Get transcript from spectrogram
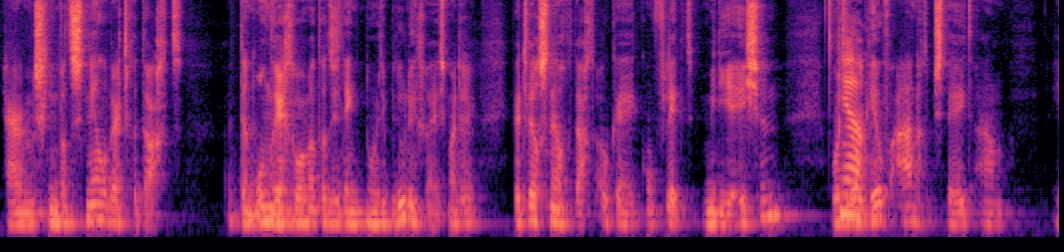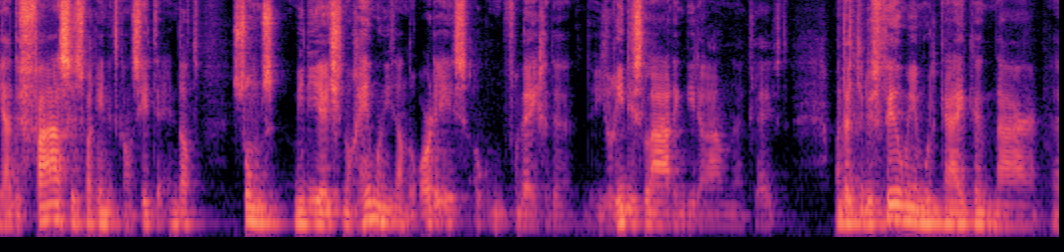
er misschien wat snel werd gedacht, ten onrecht hoor, want dat is denk ik nooit de bedoeling geweest, maar er werd wel snel gedacht, oké, conflict, mediation, wordt er ook heel veel aandacht besteed aan ja, de fases waarin het kan zitten en dat soms mediation nog helemaal niet aan de orde is, ook om, vanwege de, de juridische lading die eraan uh, kleeft. Maar dat je dus veel meer moet kijken naar, uh,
